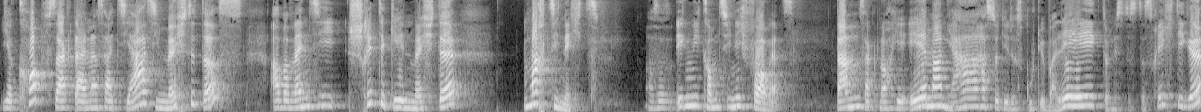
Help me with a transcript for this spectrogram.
Ihr Kopf sagt einerseits, ja, sie möchte das, aber wenn sie Schritte gehen möchte, macht sie nichts. Also irgendwie kommt sie nicht vorwärts. Dann sagt noch ihr Ehemann, ja, hast du dir das gut überlegt und ist das das Richtige?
